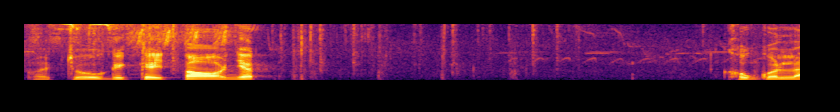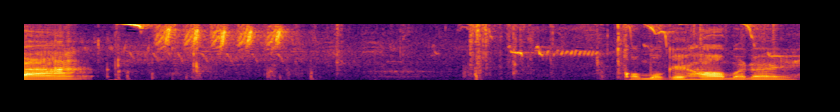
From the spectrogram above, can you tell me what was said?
Ở chỗ cái cây to nhất. Không có lá. Có một cái hòm ở đây.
